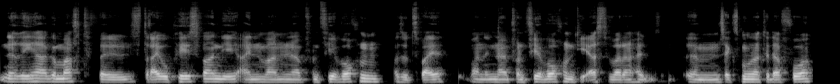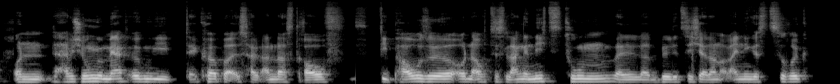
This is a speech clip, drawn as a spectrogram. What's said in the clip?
eine Reha gemacht, weil es drei OPs waren, die einen waren innerhalb von vier Wochen, also zwei waren innerhalb von vier Wochen. Die erste war dann halt ähm, sechs Monate davor. Und da habe ich schon gemerkt, irgendwie, der Körper ist halt anders drauf. Die Pause und auch das lange Nichtstun, weil da bildet sich ja dann auch einiges zurück,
